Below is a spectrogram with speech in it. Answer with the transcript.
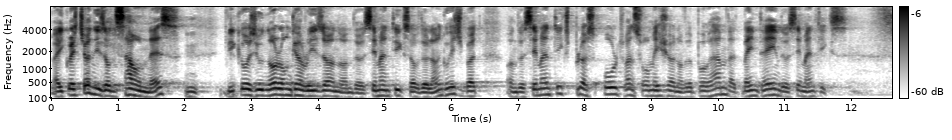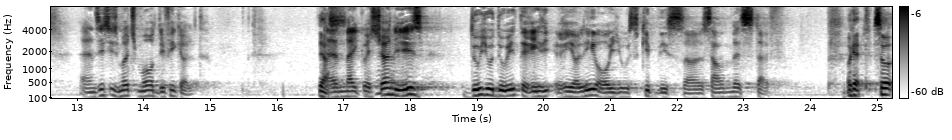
my question is on soundness, mm. because you no longer reason on the semantics of the language, but on the semantics plus all transformation of the program that maintain the semantics. And this is much more difficult. Yes. And my question is, do you do it re really or you skip this uh, soundness stuff? Okay, so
